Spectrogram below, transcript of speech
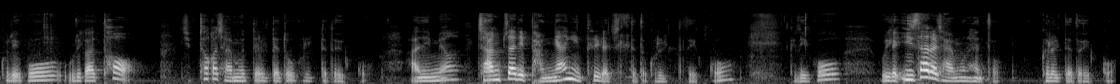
그리고 우리가 터, 집터가 잘못될 때도 그럴 때도 있고 아니면 잠자리 방향이 틀려질 때도 그럴 때도 있고 그리고 우리가 이사를 잘못해도 그럴 때도 있고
